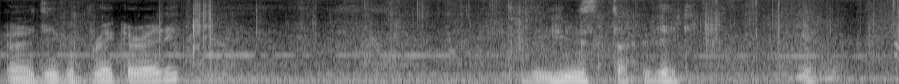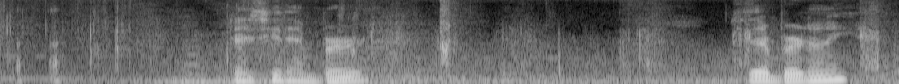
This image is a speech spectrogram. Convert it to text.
Gonna take a break already? Till you started. Did I see that bird? Is there a bird, on So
